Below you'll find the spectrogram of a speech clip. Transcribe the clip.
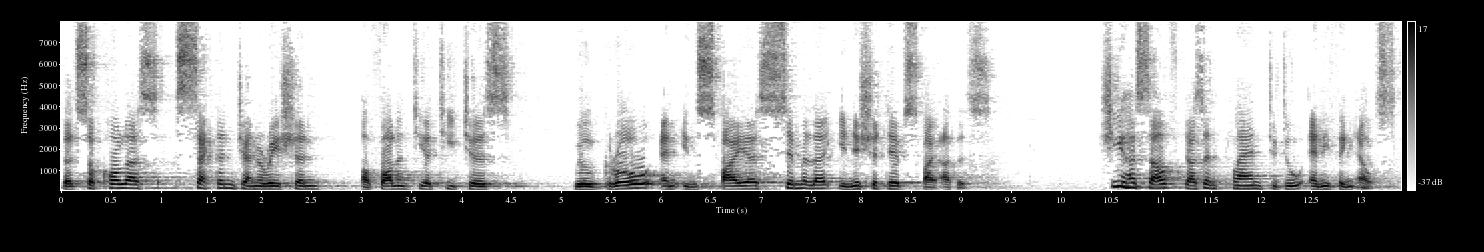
that Sokola's second generation of volunteer teachers will grow and inspire similar initiatives by others. She herself doesn't plan to do anything else.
